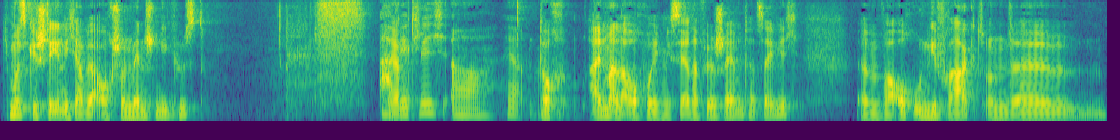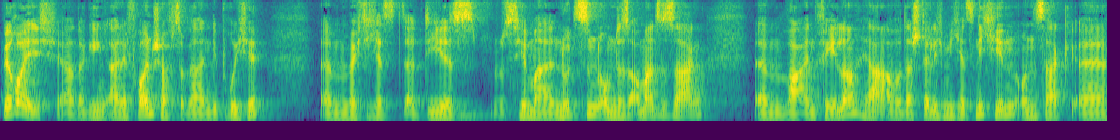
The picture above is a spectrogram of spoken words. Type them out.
Ich muss gestehen, ich habe auch schon Menschen geküsst. ah, ja. wirklich? Oh, ja. Doch, einmal auch, wo ich mich sehr dafür schäme tatsächlich. Ähm, war auch ungefragt und äh, bereue ich. Ja, da ging eine Freundschaft sogar in die Brüche. Ähm, möchte ich jetzt äh, die es, es hier mal nutzen, um das auch mal zu sagen. Ähm, war ein Fehler, ja, aber da stelle ich mich jetzt nicht hin und sag, äh,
